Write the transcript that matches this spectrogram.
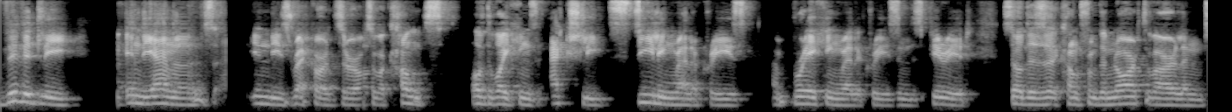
vividly in the annals? In these records, there are also accounts of the Vikings actually stealing reliquaries and breaking reliquaries in this period. So there's an account from the north of Ireland,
